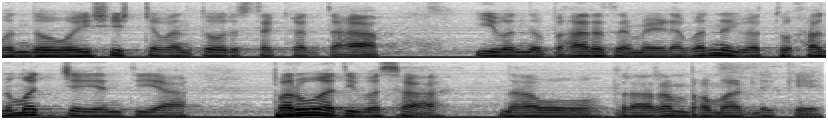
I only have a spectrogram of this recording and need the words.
ಒಂದು ವೈಶಿಷ್ಟ್ಯವನ್ನು ತೋರಿಸ್ತಕ್ಕಂತಹ ಈ ಒಂದು ಭಾರತ ಮೇಳವನ್ನು ಇವತ್ತು ಹನುಮತ್ ಜಯಂತಿಯ ಪರ್ವ ದಿವಸ ನಾವು ಪ್ರಾರಂಭ ಮಾಡಲಿಕ್ಕೆ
